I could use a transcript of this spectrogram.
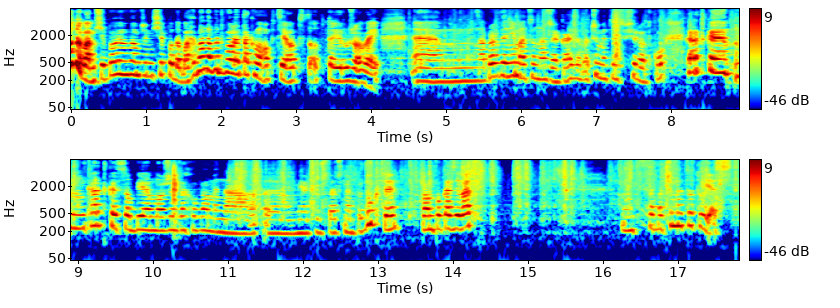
Podoba mi się, powiem Wam, że mi się podoba. Chyba nawet wolę taką opcję od, od tej różowej. E, naprawdę nie ma co narzekać, zobaczymy co jest w środku. Kartkę, mm, kartkę sobie może zachowamy na, jak już zacznę produkty Wam pokazywać. Więc zobaczymy co tu jest.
